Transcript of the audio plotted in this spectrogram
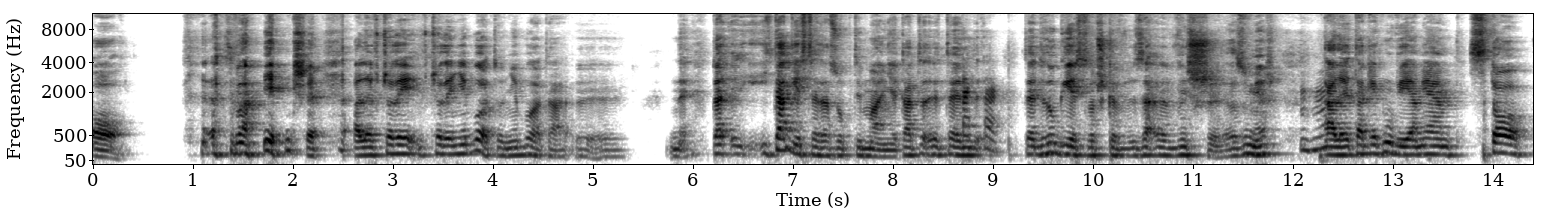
O! Mam większe, ale wczoraj, wczoraj nie było, to nie była ta... Yy, nie. ta I tak jest teraz optymalnie. Ta, ten, Tak, tak. ten drugi jest troszkę za, wyższy, rozumiesz? Mhm. Ale tak jak mówię, ja miałem 100...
